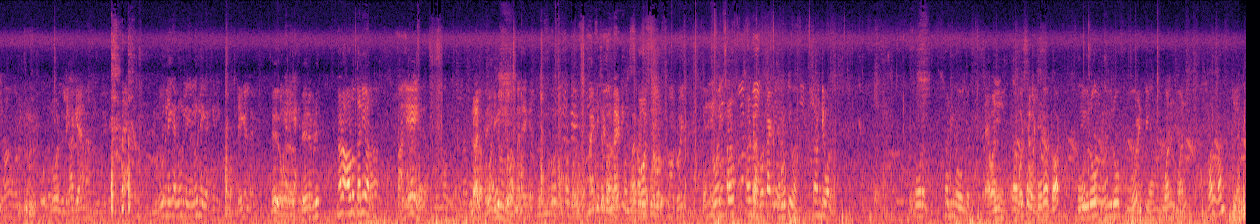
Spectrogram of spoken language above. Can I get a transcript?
यहाँ और रोल लेके गया ना नूर लेके नूर लेके नूर लेके लेके लेके ए ಬೇರೆ ಬಿಡಿ ನೋಡು ಅವನು ತನಿ ಹೊಡ ಬಾನೆ ನಾಟ್ ನೀನು ಬರ mighty mighty score score score Rohit Rohit 71 71 4 study over there. Seven. Uh, four, seven. Zero dot. Zero zero four. Twenty. One one. One one. Yeah.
